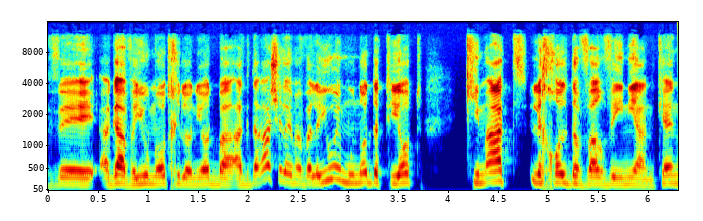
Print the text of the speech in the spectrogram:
ואגב, היו מאוד חילוניות בהגדרה שלהם, אבל היו אמונות דתיות כמעט לכל דבר ועניין, כן?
